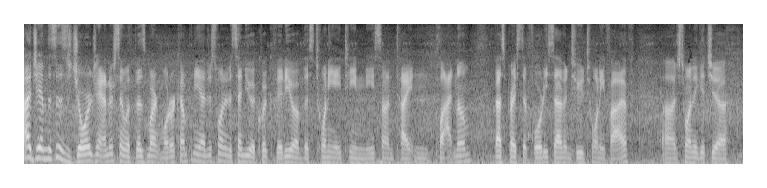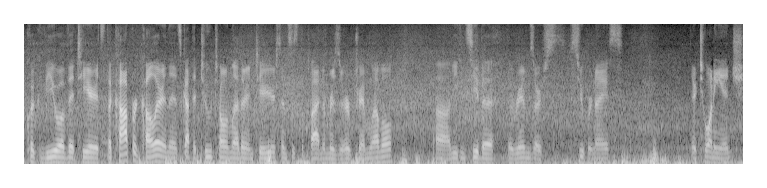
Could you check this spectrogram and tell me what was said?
Hi Jim, this is George Anderson with Bismarck Motor Company. I just wanted to send you a quick video of this 2018 Nissan Titan Platinum, best priced at $47,225. I uh, just wanted to get you a quick view of it here. It's the copper color and then it's got the two-tone leather interior since it's the Platinum Reserve trim level. Um, you can see the, the rims are super nice. They're 20 inch.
